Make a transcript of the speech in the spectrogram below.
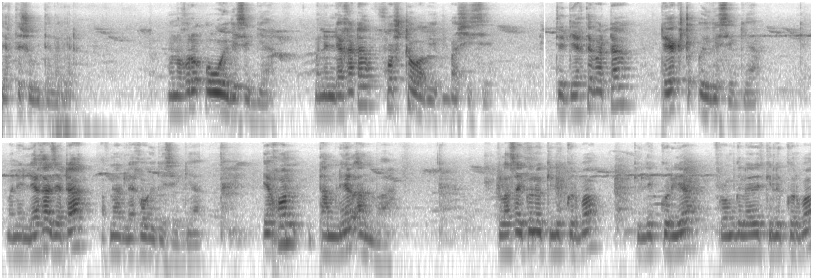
দেখতে সুবিধা লাগে। মনে করো ও হয়ে গেছে গিয়া। মানে লেখাটা স্পষ্টভাবে বাসিছে তো দেখতে পারটা টেক্সট হয়ে গেছে গিয়া। মানে লেখা যেটা আপনার লেখা হয়ে গেছে গিয়া। এখন থামনেল আনবা। প্লাস আইকনে ক্লিক করবা ক্লিক করিয়া ফ্রম গ্যালারি ক্লিক করবা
